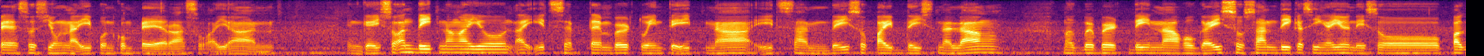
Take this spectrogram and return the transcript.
pesos yung naipon kong pera. So ayan And guys, so ang date na ngayon ay it's September 28 na. It's Sunday, so 5 days na lang. Magbe-birthday na ako guys. So Sunday kasi ngayon eh. So pag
